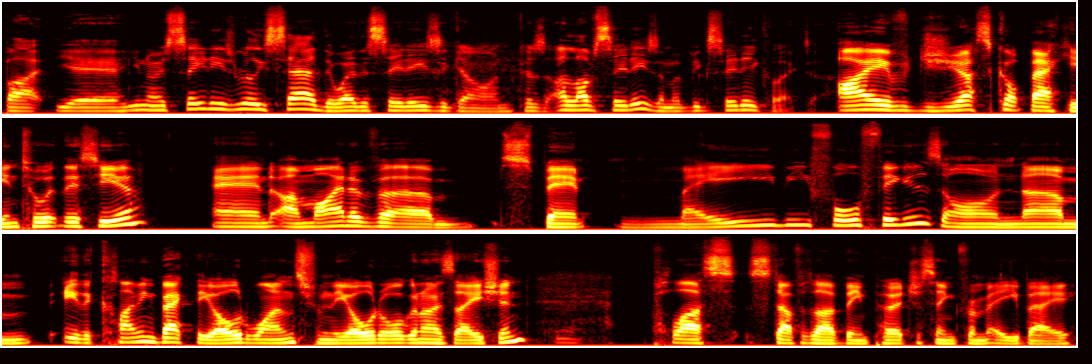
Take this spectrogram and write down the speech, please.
But yeah, you know, CD is really sad the way the CDs are going because I love CDs. I'm a big CD collector. I've just got back into it this year, and I might have um, spent maybe four figures on um, either claiming back the old ones from the old organization. Plus stuff that I've been purchasing from eBay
